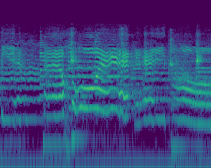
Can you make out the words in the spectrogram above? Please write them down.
别回头。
